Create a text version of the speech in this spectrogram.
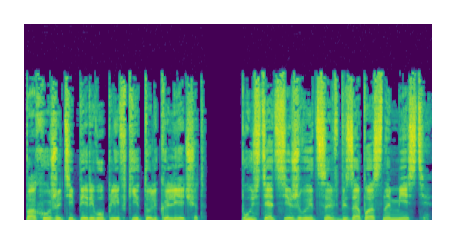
Похоже, теперь его плевки только лечат. Пусть отсиживается в безопасном месте.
